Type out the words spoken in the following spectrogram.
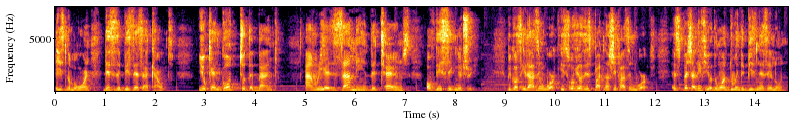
is number one, this is a business account. You can go to the bank and re-examine the terms of this signatory because it hasn't worked. It's obvious this partnership hasn't worked, especially if you're the one doing the business alone.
